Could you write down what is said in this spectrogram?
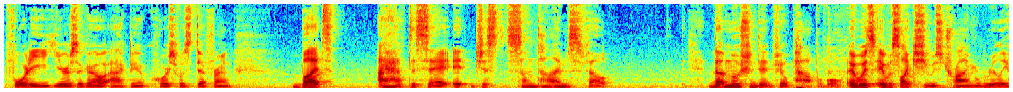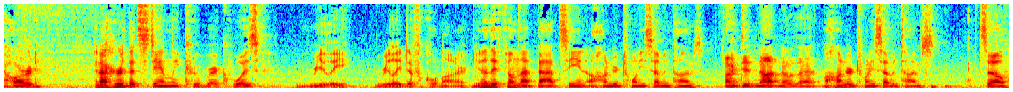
forty years ago, acting of course was different, but I have to say it just sometimes felt the emotion didn't feel palpable. It was it was like she was trying really hard, and I heard that Stanley Kubrick was really really difficult on her. You know they filmed that bat scene 127 times. I did not know that. 127 times. So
